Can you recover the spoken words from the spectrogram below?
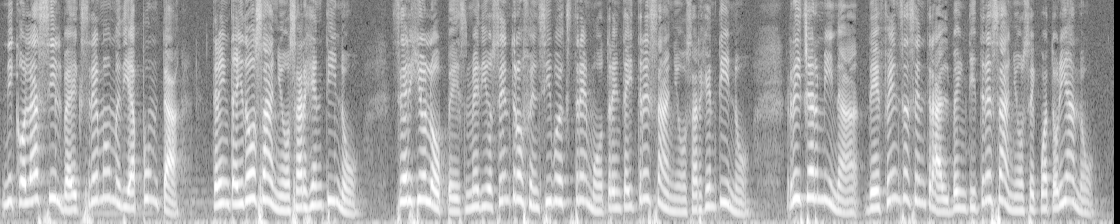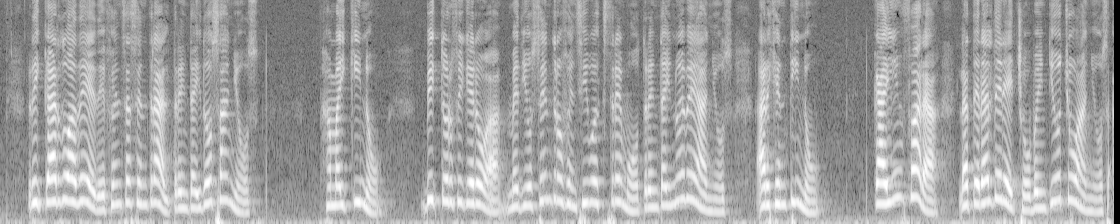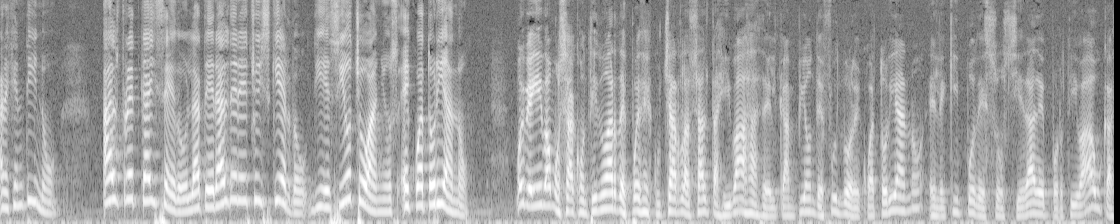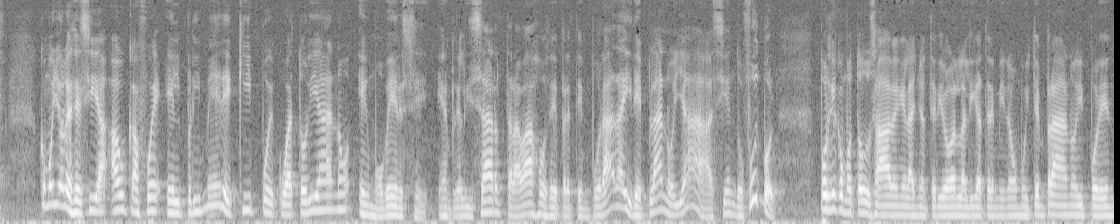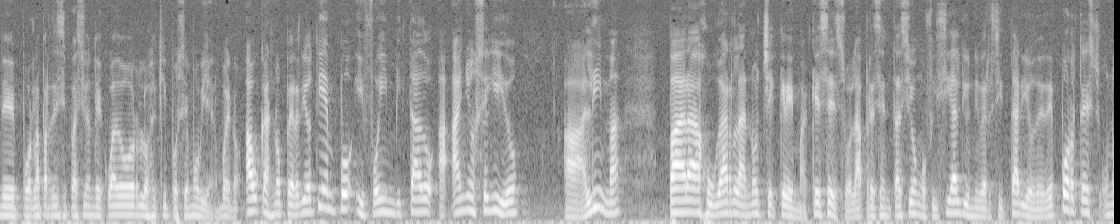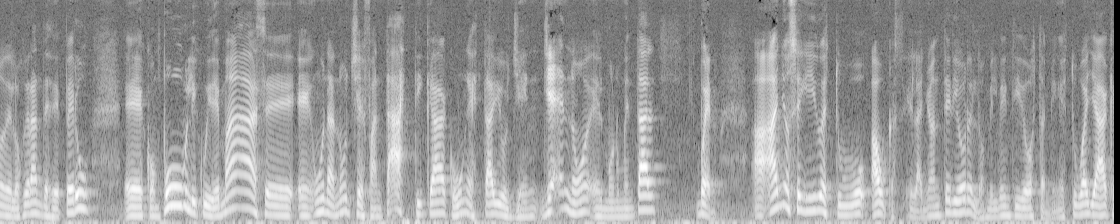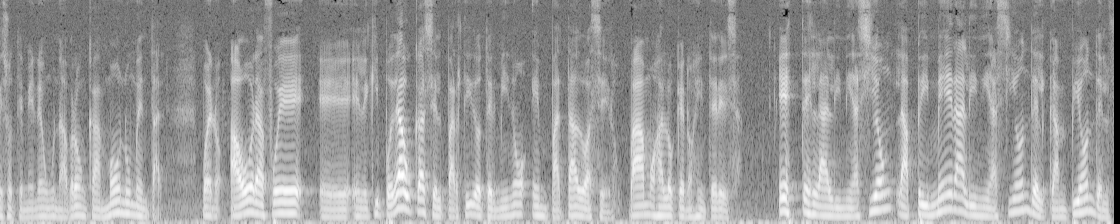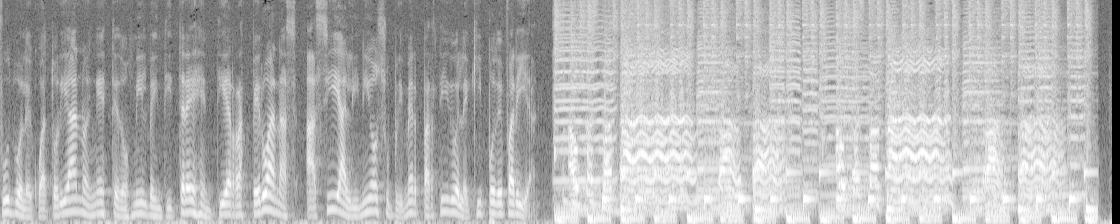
Nicolás Silva, extremo mediapunta, 32 años, argentino. Sergio López, mediocentro ofensivo extremo, 33 años, argentino. Richard Mina, defensa central, 23 años, ecuatoriano. Ricardo Ade, defensa central, 32 años, jamaiquino. Víctor Figueroa, mediocentro ofensivo extremo, 39 años, argentino. Caín Fara, lateral derecho, 28 años, argentino. Alfred Caicedo, lateral derecho izquierdo, 18 años, ecuatoriano. Muy bien, y vamos a continuar después de escuchar las altas y bajas del campeón de fútbol ecuatoriano, el equipo de Sociedad Deportiva Aucas. Como yo les decía, Aucas fue el primer equipo ecuatoriano en moverse, en realizar trabajos de pretemporada y de plano ya haciendo fútbol. Porque como todos saben, el año anterior la liga terminó muy temprano y por ende por la participación de Ecuador los equipos se movieron. Bueno, Aucas no perdió tiempo y fue invitado a año seguido a Lima para jugar la Noche Crema. ¿Qué es eso? La presentación oficial de Universitario de Deportes, uno de los grandes de Perú, eh, con público y demás, eh, en una noche fantástica, con un estadio lleno, el Monumental. Bueno, a año seguido estuvo Aucas. El año anterior, el 2022, también estuvo allá, que eso también es una bronca monumental. Bueno, ahora fue eh, el equipo de Aucas, el partido terminó empatado a cero. Vamos a lo que nos interesa. Esta es la alineación, la primera alineación del campeón del fútbol ecuatoriano en este 2023 en tierras peruanas. Así alineó su primer partido el equipo de Faría.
